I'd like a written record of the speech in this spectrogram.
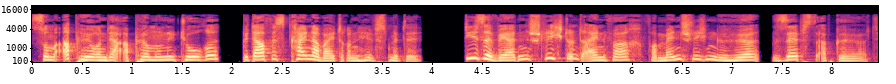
Zum Abhören der Abhörmonitore bedarf es keiner weiteren Hilfsmittel. Diese werden schlicht und einfach vom menschlichen Gehör selbst abgehört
